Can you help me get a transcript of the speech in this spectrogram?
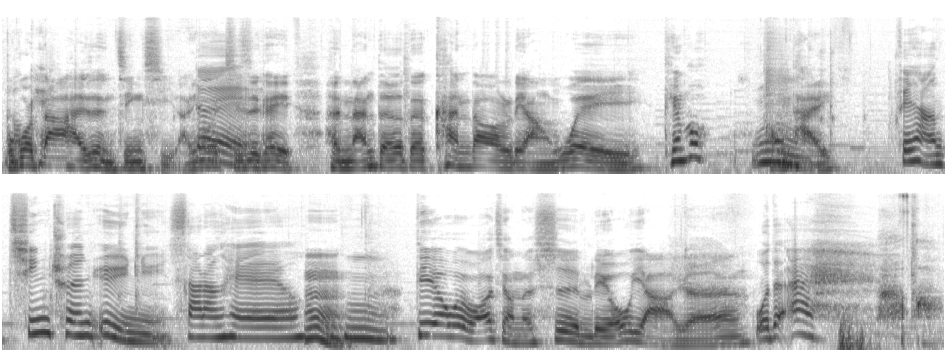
不过大家还是很惊喜啦，因为其实可以很难得的看到两位天后同台。非常青春玉女，撒浪嘿。嗯嗯。第二位我要讲的是刘亚仁，我的爱啊，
